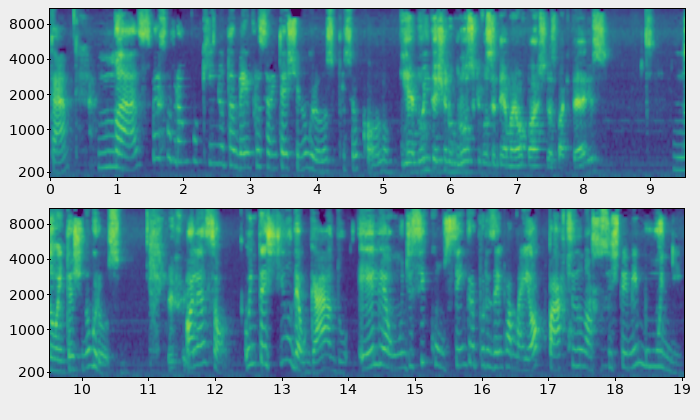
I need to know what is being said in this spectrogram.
tá? Mas vai sobrar um pouquinho também para o seu intestino grosso, para o seu colo. E é no intestino grosso que você tem a maior parte das bactérias? No intestino grosso. Perfeito. Olha só, o intestino delgado, ele é onde se concentra, por exemplo, a maior parte do nosso sistema imune,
